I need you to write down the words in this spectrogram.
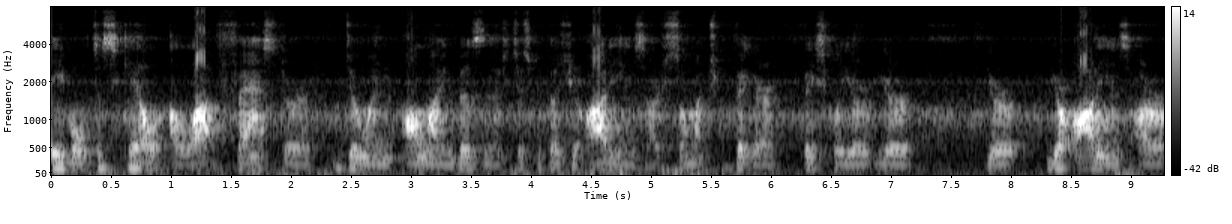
able to scale a lot faster doing online business just because your audience are so much bigger. Basically, your your your your audience are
